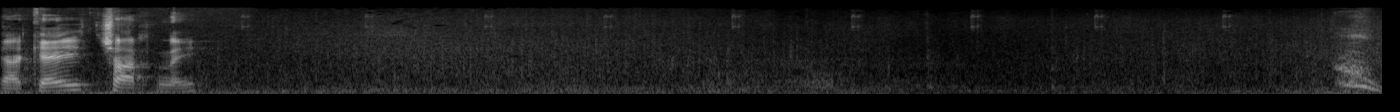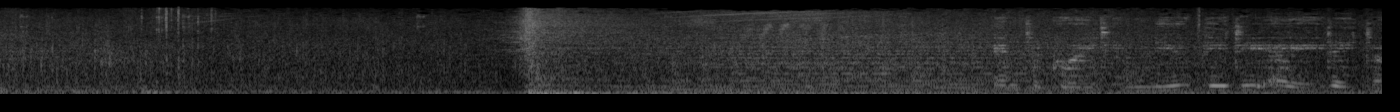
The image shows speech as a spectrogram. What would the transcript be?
Jakiej? Czarnej. PDA data.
